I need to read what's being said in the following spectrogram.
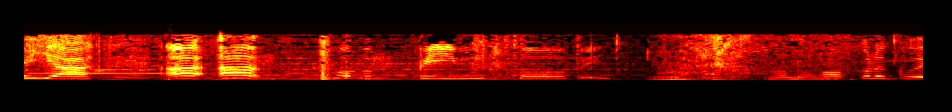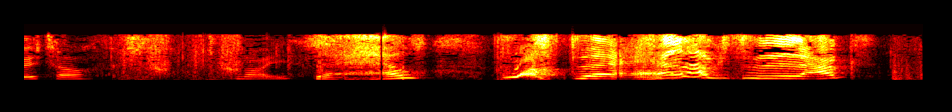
Yeah, I, I probably beamed Kobe. Oh Oh, no. I've got a great health. Nice. The hell? What the hell? I just lagged.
